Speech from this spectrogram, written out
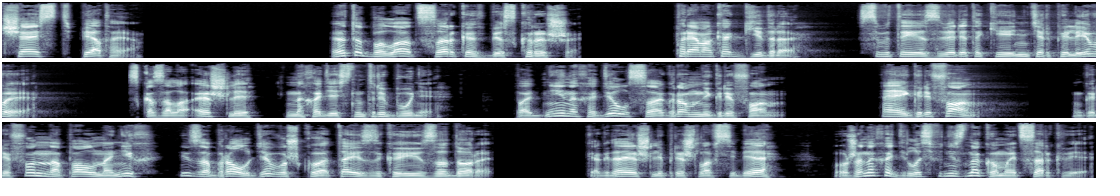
Часть пятая. Это была церковь без крыши. «Прямо как гидра. Святые звери такие нетерпеливые», — сказала Эшли, находясь на трибуне. Под ней находился огромный грифон. «Эй, грифон!» Грифон напал на них и забрал девушку от Айзека и Изодоры. Когда Эшли пришла в себя, уже находилась в незнакомой церкви.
